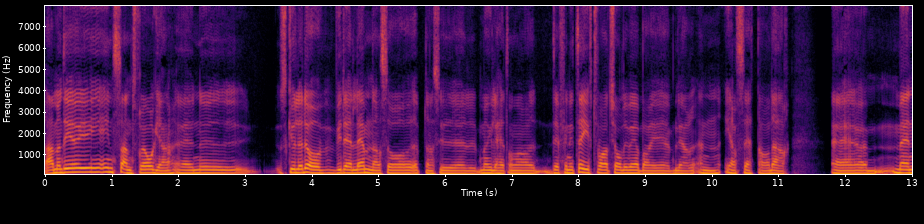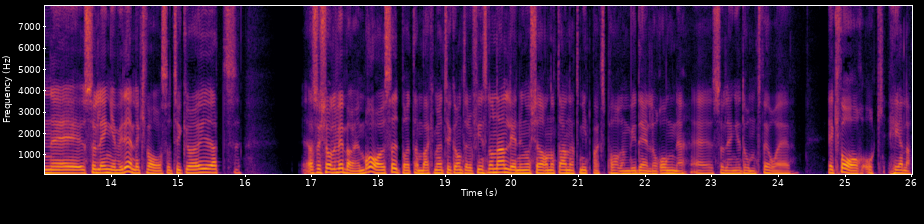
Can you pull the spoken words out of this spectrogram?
ja men det är en intressant fråga. Eh, nu skulle då Widell lämna så öppnas ju eh, möjligheterna definitivt för att Charlie Weber blir en ersättare där. Eh, men så länge Widell är kvar så tycker jag att Alltså Charlie Weber är en bra superettanback, men jag tycker inte det finns någon anledning att köra något annat mittbackspar än Widell och Rogne så länge de två är, är kvar och hela.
